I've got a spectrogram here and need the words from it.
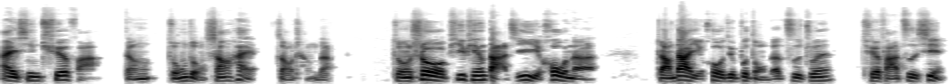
爱心缺乏等种种伤害造成的。总受批评打击以后呢，长大以后就不懂得自尊，缺乏自信，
